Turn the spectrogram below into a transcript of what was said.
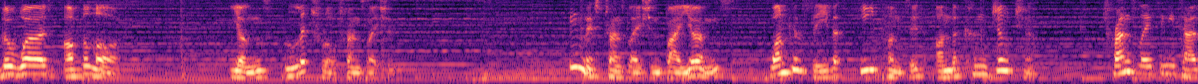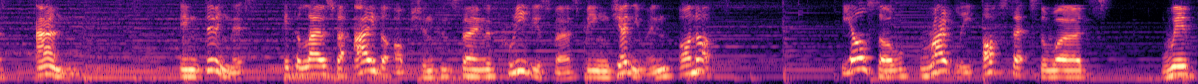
the word of the Lord. Young's literal translation. In this translation by Young's, one can see that he punted on the conjunction, translating it as and. In doing this, it allows for either option concerning the previous verse being genuine or not. He also rightly offsets the words, with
